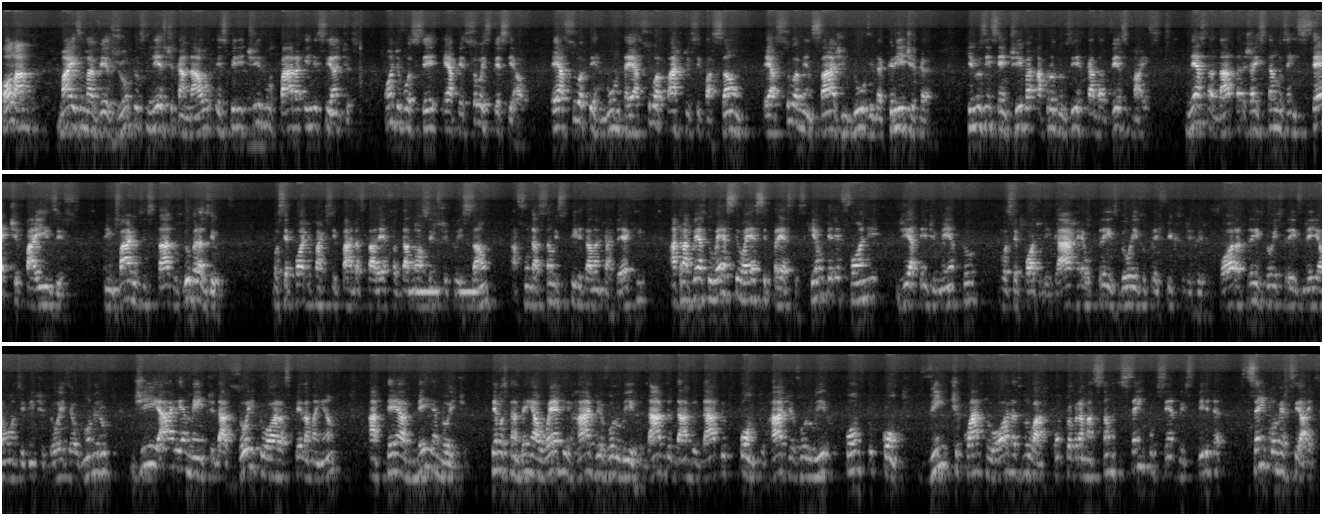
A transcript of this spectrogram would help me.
Olá, mais uma vez juntos neste canal Espiritismo para Iniciantes, onde você é a pessoa especial. É a sua pergunta, é a sua participação, é a sua mensagem, dúvida, crítica, que nos incentiva a produzir cada vez mais. Nesta data, já estamos em sete países, em vários estados do Brasil. Você pode participar das tarefas da nossa instituição, a Fundação Espírita Allan Kardec, através do SOS Preces, que é um telefone de atendimento. Você pode ligar, é o 32, o prefixo de de Fora, 32361122 é o número, diariamente, das 8 horas pela manhã até a meia-noite. Temos também a web Rádio Evoluir, www.radioevoluir.com. 24 horas no ar, com programação 100% espírita, sem comerciais.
